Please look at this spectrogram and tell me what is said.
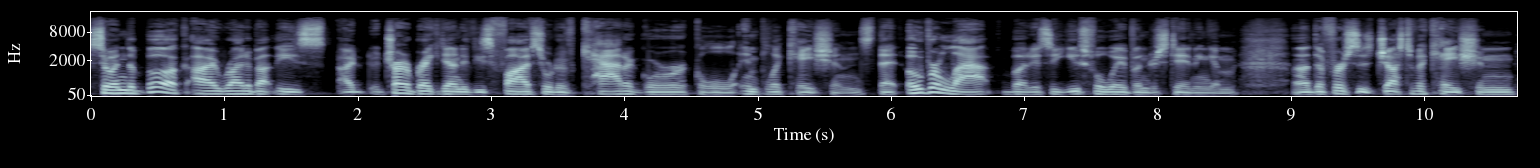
So in the book, I write about these, I try to break it down to these five sort of categorical implications that overlap, but it's a useful way of understanding them. Uh, the first is justification,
